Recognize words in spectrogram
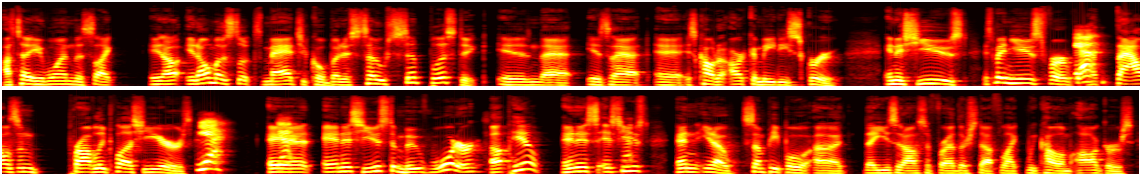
I'll tell you one that's like it it almost looks magical, but it's so simplistic in that is that uh, it's called an Archimedes screw, and it's used. It's been used for Yeah. a thousand probably plus years, Yeah. and and it's used to move water uphill, and it's it's Yeah. used. And you know, some people uh, they use it also for other stuff, like we call them augers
